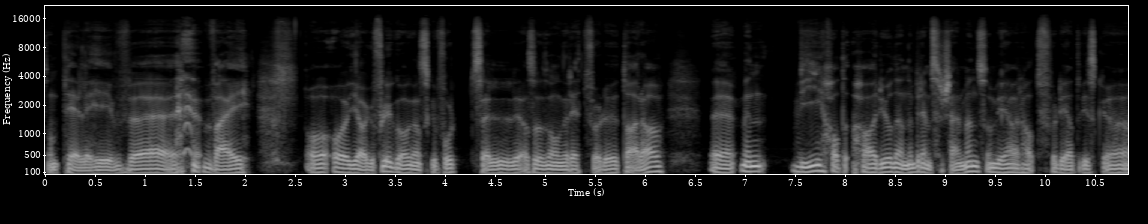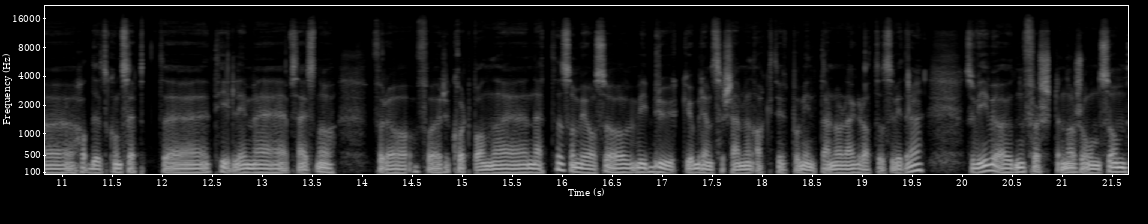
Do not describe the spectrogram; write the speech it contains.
sånn telehiv-vei. Og, og jagerfly går ganske fort, selv altså sånn rett før du tar av. Eh, men vi had, har jo denne bremseskjermen som vi har hatt fordi at vi skal, hadde et konsept eh, tidlig med F-16 for, for kortbanenettet, som vi også Vi bruker jo bremseskjermen aktivt på vinteren når det er glatt osv. Så, videre. så vi var jo den første nasjonen som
